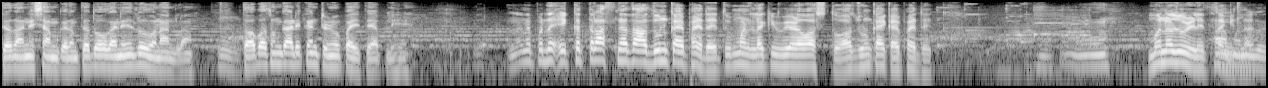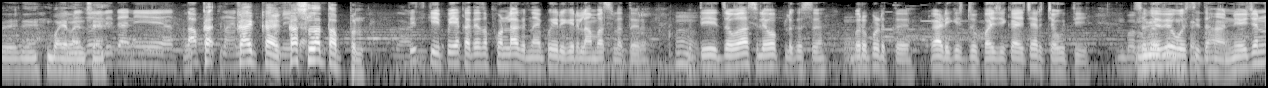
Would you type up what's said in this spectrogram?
त्यात आणि श्याम कदम. त्या दोघांनी जुळवून आणला. तेव्हापासून गाडी कंटिन्यू पाहिजे आपली. ही नाही पण एकत्र असण्याचा अजून काय फायदा आहे? तुम्ही म्हणला की वेळ वाचतो. अजून काय काय फायदा आहेत अं, मन जुळलेत सांगितलं मनं जुळलेली बैलांचे. आणि ताप काय होत नाही ना. काय कसला ताप पण? तेच की पे- एखाद्याचा फोन लागत नाही पैरेगिरी लांब असला तर. ते जवळ असल्यावर आपलं कसं बरं पडतं. गाडी कशी झोपायची काय चर्चा होती. सगळं व्यवस्थित हा नियोजन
